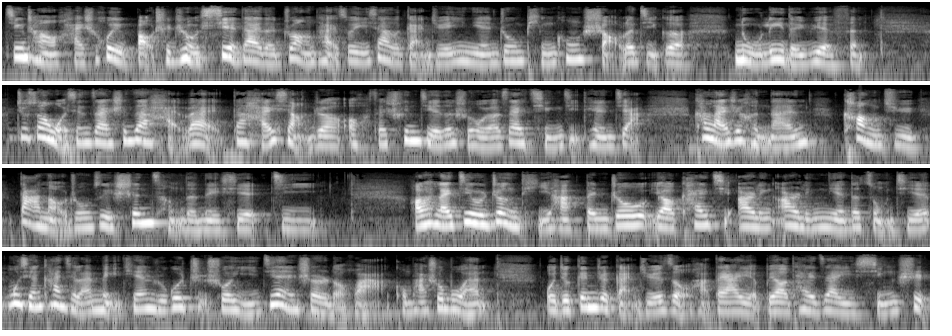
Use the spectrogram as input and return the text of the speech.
经常还是会保持这种懈怠的状态，所以一下子感觉一年中凭空少了几个努力的月份。就算我现在身在海外，但还想着哦，在春节的时候我要再请几天假，看来是很难抗拒大脑中最深层的那些记忆。好了，来进入正题哈，本周要开启二零二零年的总结。目前看起来，每天如果只说一件事儿的话，恐怕说不完。我就跟着感觉走哈，大家也不要太在意形式，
